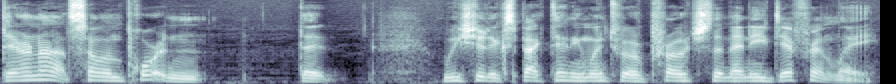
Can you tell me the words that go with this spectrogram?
they're not so important that we should expect anyone to approach them any differently.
